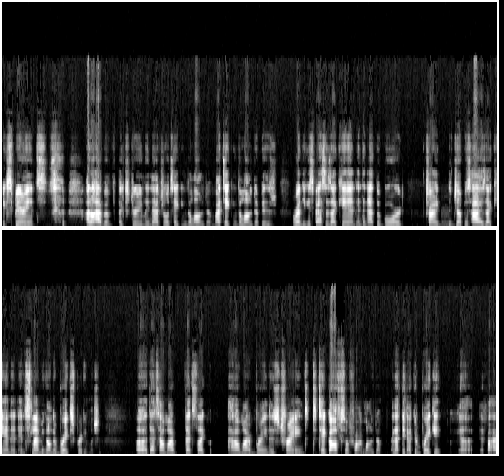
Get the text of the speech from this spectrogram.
experience, I don't have an extremely natural taking the long jump. My taking the long jump is running as fast as I can and then at the board trying to jump as high as I can and, and slamming on the brakes pretty much. Uh, that's how my that's like how my brain is trained to take off so far in long jump, and I think I could break it uh, if I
